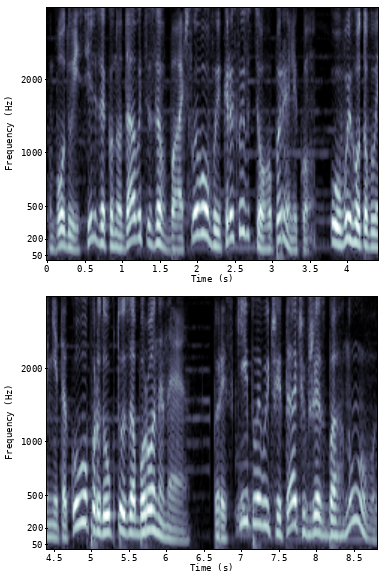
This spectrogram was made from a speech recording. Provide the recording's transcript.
воду і сіль законодавець завбачливо викреслив з цього переліку. У виготовленні такого продукту заборонене. Прискіпливий читач вже збагнув,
